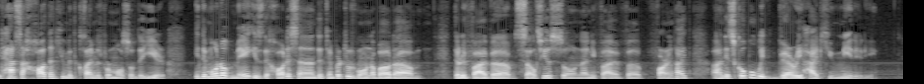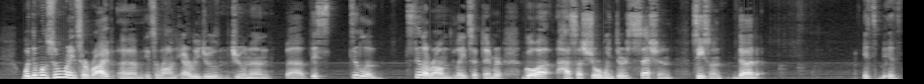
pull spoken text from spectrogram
it has a hot and humid climate for most of the year. In the month of May is the hottest, and the temperatures run about um, 35 uh, Celsius, so 95 uh, Fahrenheit, and it's coupled with very high humidity. When the monsoon rains arrive, um, it's around early June, June and uh, this still uh, still around late September. Goa has a short winter session season that it's it's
